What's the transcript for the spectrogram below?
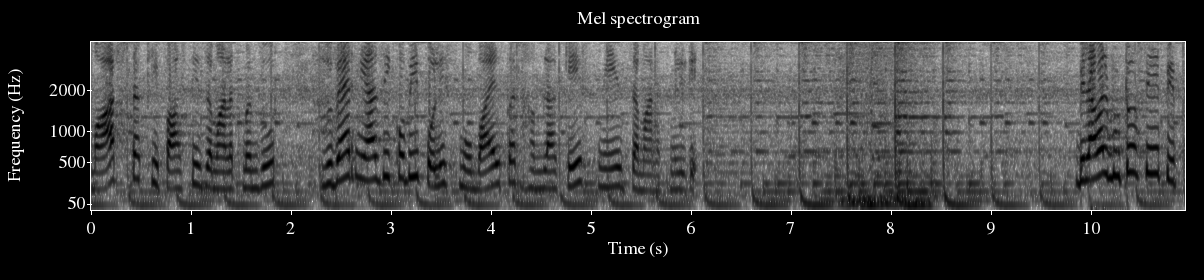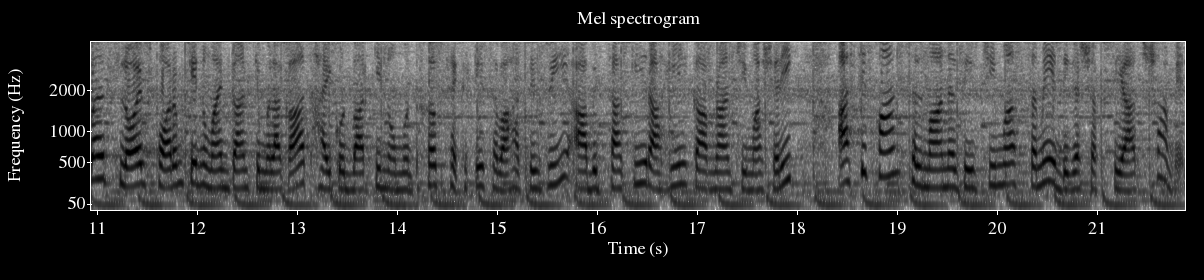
मार्च तक हिफाजती जमानत मंजूर। जुबैर नियाजी को भी पुलिस मोबाइल पर हमला केस में जमानत मिल गई। बिलावल भुट्टो से पीपल्स लॉयर्स फोरम के नुमाइंदगान की मुलाकात। हाईकोर्ट बार की नौमंतखब सेक्रेटरी सवाहत रिजवी, आबिद साकी, राहील कामरान चीमा शरीक, आसिफ खान, सलमान नजीर चीमा समेत दिगर शख्सियात शामिल।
